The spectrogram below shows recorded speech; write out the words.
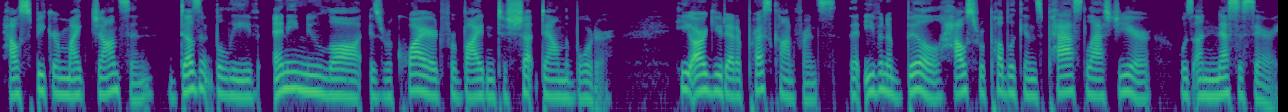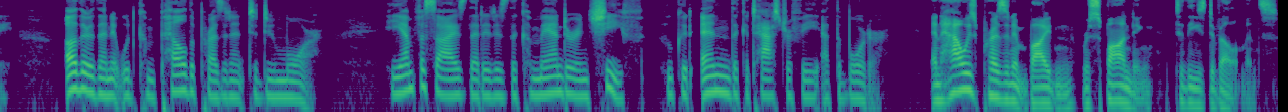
House Speaker Mike Johnson doesn't believe any new law is required for Biden to shut down the border. He argued at a press conference that even a bill House Republicans passed last year was unnecessary, other than it would compel the president to do more. He emphasized that it is the commander in chief who could end the catastrophe at the border. And how is President Biden responding to these developments?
